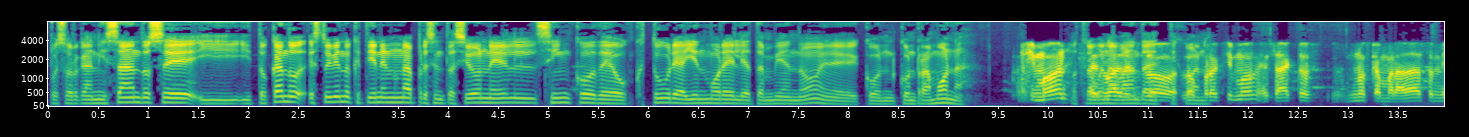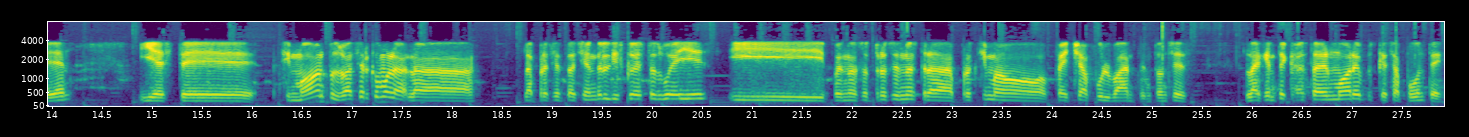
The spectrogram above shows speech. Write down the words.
pues organizándose y, y, tocando, estoy viendo que tienen una presentación el 5 de octubre ahí en Morelia también, ¿no? Eh, con, con Ramona. Simón, otra buena banda lo, de Tijuana. lo próximo, exacto, unos camaradas también. Y este, Simón, pues va a ser como la, la la presentación del disco de estos güeyes y pues nosotros es nuestra próxima fecha full band, entonces la gente que va a estar en More pues que se apunte.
